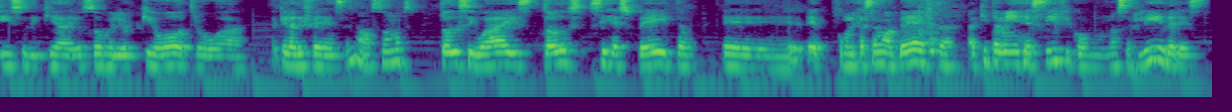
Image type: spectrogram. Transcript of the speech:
isso de que ah, eu sou melhor que o outro, ou ah, aquela diferença. Não, somos todos iguais, todos se respeitam. É, é, comunicação aberta, aqui também em Recife com nossos líderes,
